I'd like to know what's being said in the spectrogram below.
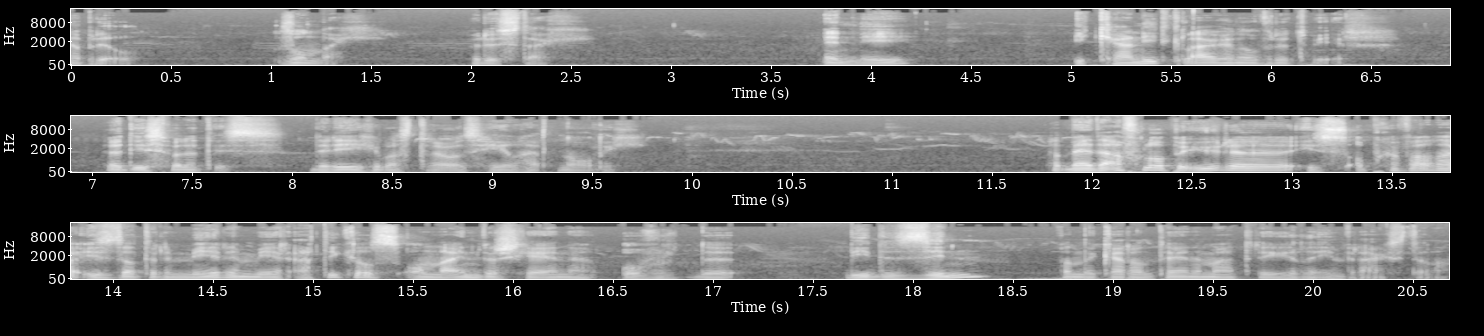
april, zondag, rustdag. En nee, ik ga niet klagen over het weer. Het is wat het is. De regen was trouwens heel hard nodig. Wat mij de afgelopen uren is opgevallen, is dat er meer en meer artikels online verschijnen over de, die de zin van de quarantainemaatregelen in vraag stellen.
